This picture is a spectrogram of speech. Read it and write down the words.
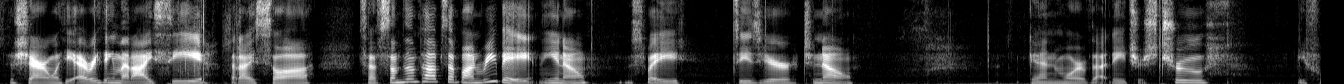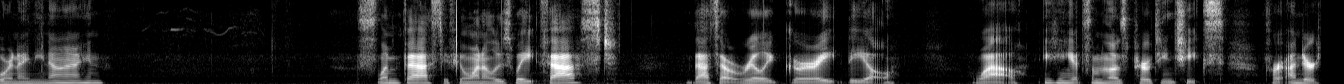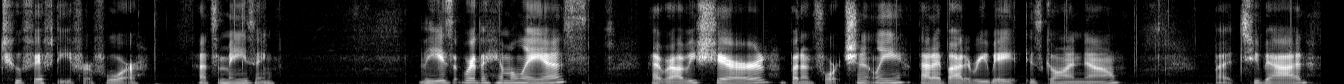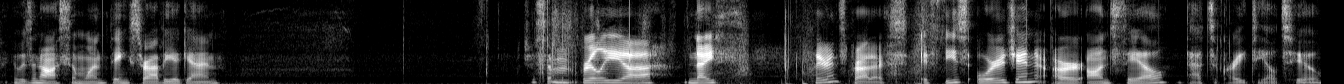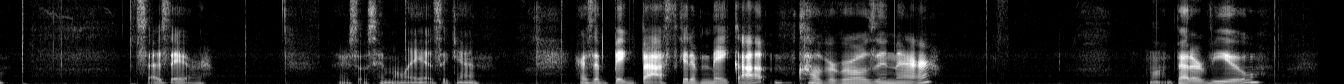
Just sharing with you everything that I see, that I saw. So if something pops up on rebate, you know, this way it's easier to know. Again, more of that Nature's Truth. Before 99. Slim Fast if you want to lose weight fast. That's a really great deal. Wow. You can get some of those protein cheeks for under 250 for four. That's amazing. These were the Himalayas that Robbie shared, but unfortunately that Ibotta rebate is gone now. But too bad. It was an awesome one. Thanks, Robbie, again. Just some really uh, nice clearance products. If these Origin are on sale, that's a great deal too. It says they are. There's those Himalayas again. Here's a big basket of makeup. CoverGirl's in there. Better view.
